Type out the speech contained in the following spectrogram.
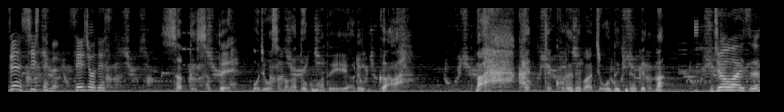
全システム正常です。さてさてお嬢様がどこまでやれるか。まあ帰ってこれれば上出来だけどな。ジョー・ワイズ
